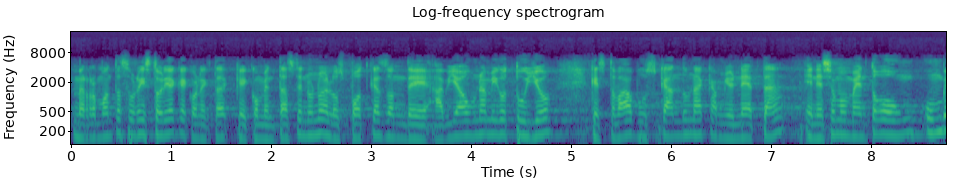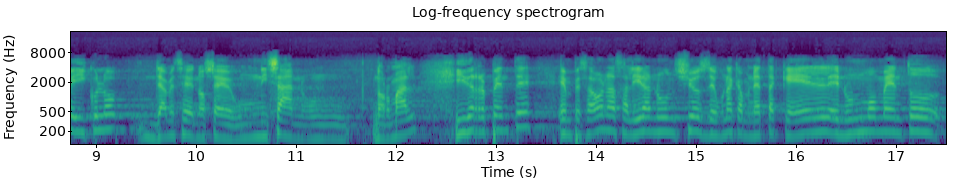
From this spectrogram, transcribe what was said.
me remontas a una historia que, conecta, que comentaste en uno de los podcasts donde había un amigo tuyo que estaba buscando una camioneta en ese momento o un, un vehículo, llámese, no sé, un Nissan, un normal, y de repente empezaron a salir anuncios de una camioneta que él en un momento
